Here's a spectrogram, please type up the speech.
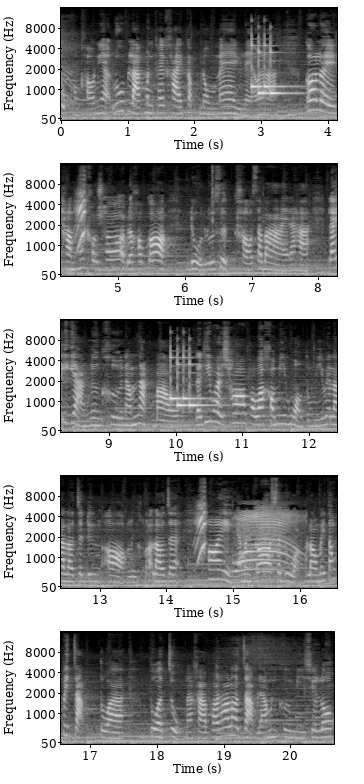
จุกของเขาเนี่ยรูปลักษณ์มันคล้าย ๆ กับนมแม่อยู่แล้วนะคะ ก็เลยทำให้เขาชอบแล้วเขาก็ดูดรู้สึกเขาสบายนะคะ และอีกอย่างหนึ่งคือน้ำหนักเบา และที่พลอยชอบเพราะว่าเขามีห่วงตรงนี้ เวลาเราจะดึงออกหรือเราจะห้อยอย่างเงี้ยมันก็สะดวกเราไม่ต้องไปจับตัวตัวจุกนะคะ เพราะถ้าเราจับแล้วมันคือมีเชื้อโรค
